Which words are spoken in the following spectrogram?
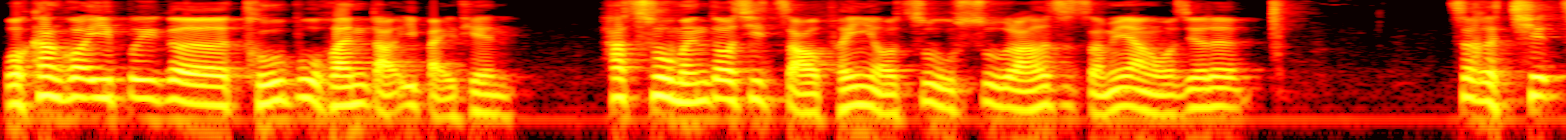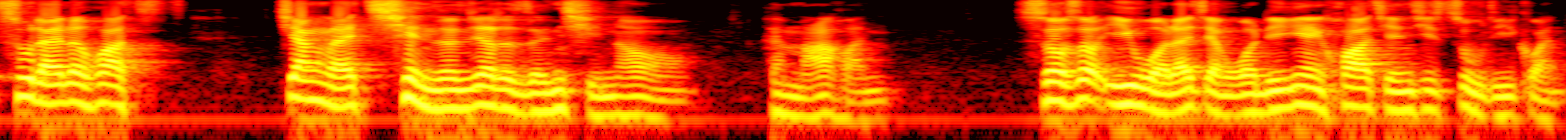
我看过一部一个徒步环岛一百天，他出门都去找朋友住宿啦，或是怎么样？我觉得这个出来的话，将来欠人家的人情哦，很麻烦。所以说，以我来讲，我宁愿花钱去住旅馆，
